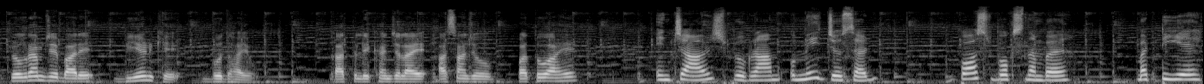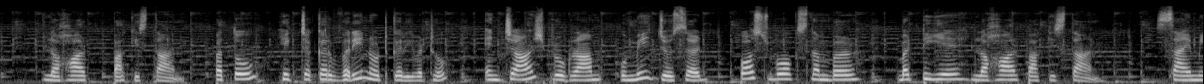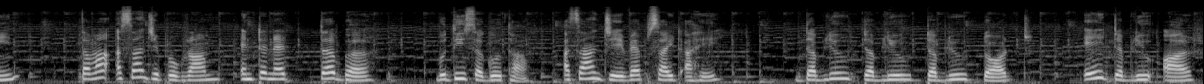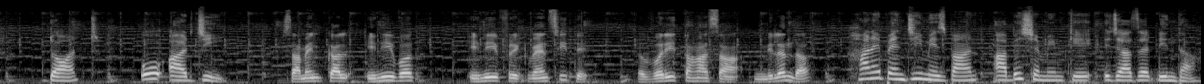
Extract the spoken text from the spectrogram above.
लाहौर पाकिस्तान पतो हिकु चकर वरी नोट करे वठो प्रोग्राम लाहौर पाकिस्तान साइमीन तव्हां असांजे प्रोग्राम इंटरनेट त बि ॿुधी सघो था असांजे वेबसाइट आहे डब्लू डब्लू डॉट ए डू आर जीवी ते हाणे पंहिंजी मेज़बान आबिश शमीम खे इजाज़त ॾींदा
